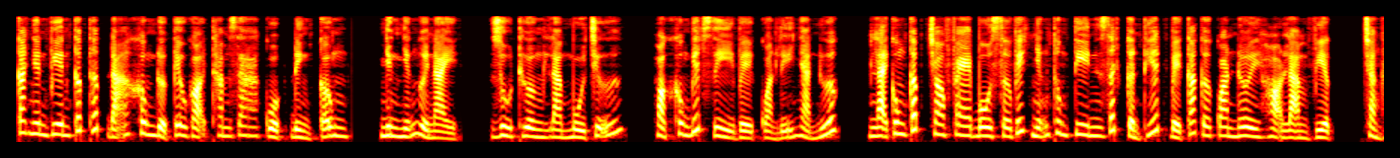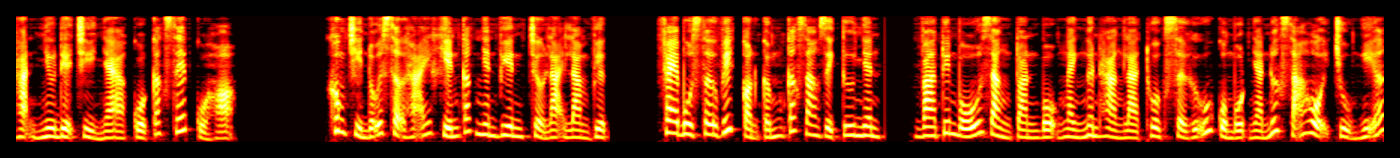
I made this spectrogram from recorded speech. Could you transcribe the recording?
các nhân viên cấp thấp đã không được kêu gọi tham gia cuộc đình công, nhưng những người này, dù thường là mùi chữ hoặc không biết gì về quản lý nhà nước, lại cung cấp cho phe Bolshevik những thông tin rất cần thiết về các cơ quan nơi họ làm việc, chẳng hạn như địa chỉ nhà của các sếp của họ. Không chỉ nỗi sợ hãi khiến các nhân viên trở lại làm việc, phe còn cấm các giao dịch tư nhân và tuyên bố rằng toàn bộ ngành ngân hàng là thuộc sở hữu của một nhà nước xã hội chủ nghĩa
